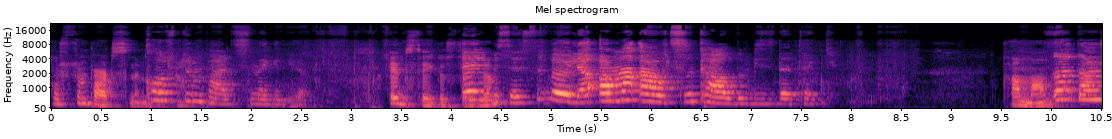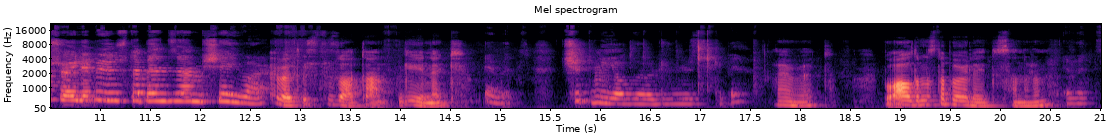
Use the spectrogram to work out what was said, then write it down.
Kostüm partisine mi? kostüm partisine gidiyor. Elbiseyi gösterelim. Elbisesi böyle ama altı kaldı bizde tek. Tamam. Zaten şöyle bir üste benzeyen bir şey var. Evet üstü zaten giyinek. Evet. Çıkmıyor gördüğünüz gibi. Evet. Bu aldığımızda böyleydi sanırım. Evet.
